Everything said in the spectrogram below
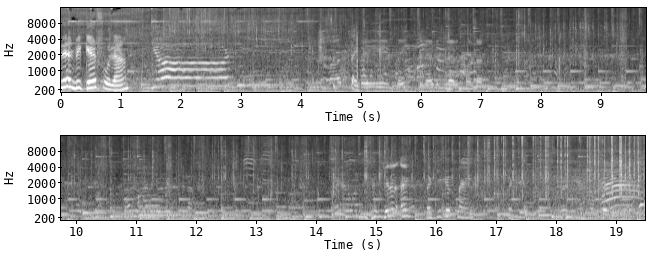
Mariel, be careful, ah. They played 11-11 for that. Na eh.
